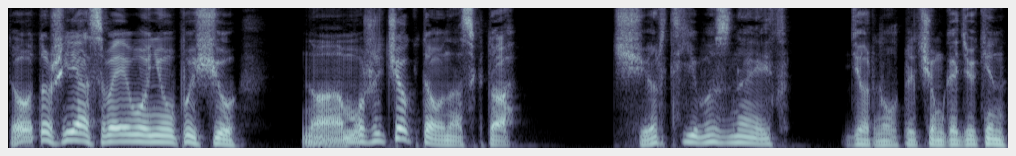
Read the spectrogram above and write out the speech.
«Тут уж я своего не упущу. Ну а мужичок-то у нас кто?» «Черт его знает», — дернул плечом Гадюкин.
